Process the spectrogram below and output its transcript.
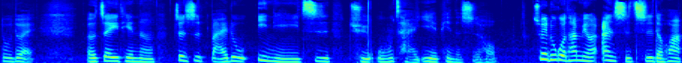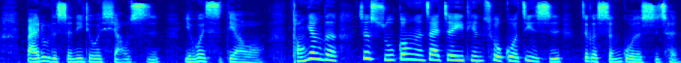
对不对？而这一天呢，正是白鹿一年一次取五彩叶片的时候，所以如果它没有按时吃的话，白鹿的神力就会消失，也会死掉哦。同样的，这叔公呢，在这一天错过进食这个神果的时辰，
